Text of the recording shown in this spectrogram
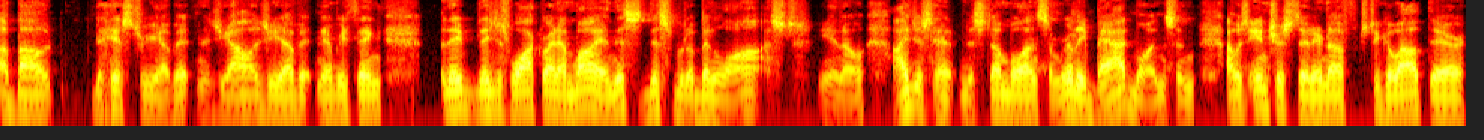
about the history of it and the geology of it and everything, they they just walk right on by, and this this would have been lost. You know, I just happened to stumble on some really bad ones, and I was interested enough to go out there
